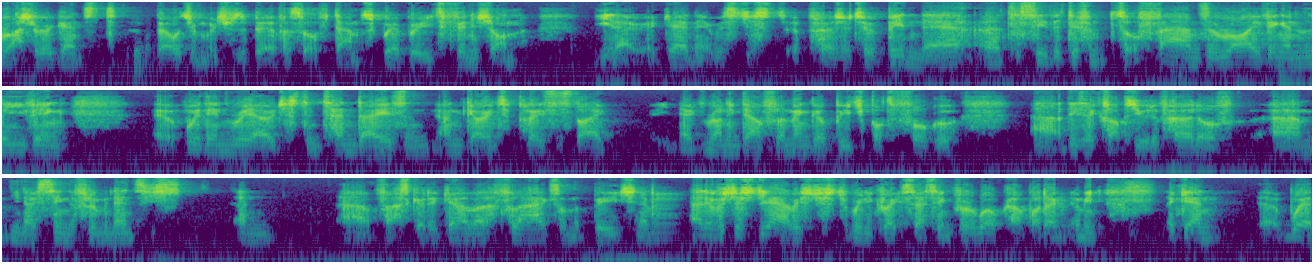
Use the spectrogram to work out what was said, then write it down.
Russia against Belgium, which was a bit of a sort of damp squib really to finish on. You know, again, it was just a pleasure to have been there uh, to see the different sort of fans arriving and leaving uh, within Rio just in ten days, and, and going to places like you know, running down Flamengo Beach, Botafogo. Uh, these are clubs you would have heard of. Um, you know, seeing the Fluminense uh, Vasco da Gama flags on the beach and everything. And it was just, yeah, it was just a really great setting for a World Cup. I don't, I mean, again, uh, where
